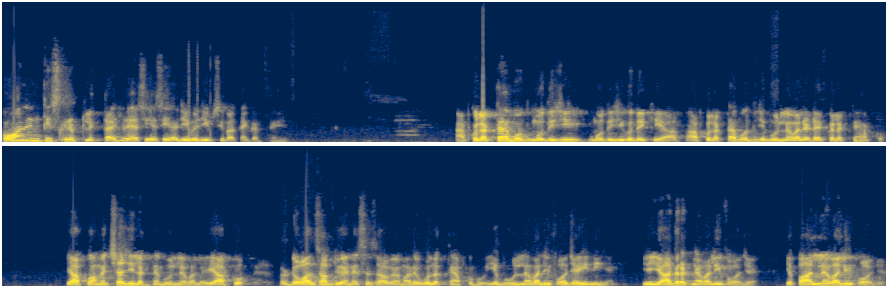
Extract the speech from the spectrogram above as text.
कौन इनकी स्क्रिप्ट लिखता है जो ऐसी ऐसी अजीब अजीब सी बातें करते हैं आपको लगता है मोदी जी मोदी जी को देखिए आप, आपको लगता है मोदी जी भूलने वाले टाइप के लगते हैं आपको? या आपको अमित शाह जी लगते हैं भूलने वाले? या आपको डोवाल साहब जो एनएसएस साहब है हमारे, वो लगते हैं आपको ये भूलने वाली फौज है ही नहीं है। ये याद रखने वाली फौज है। ये पालने वाली फौज है।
